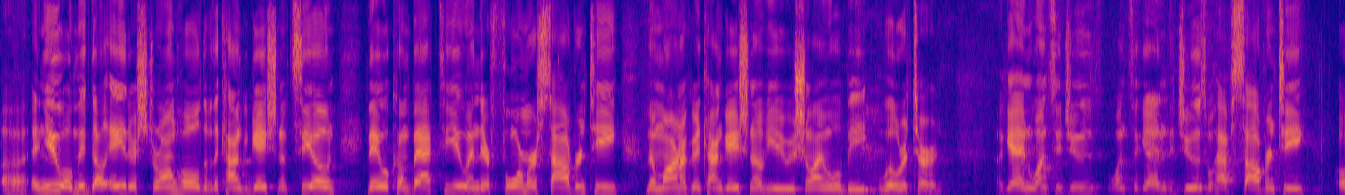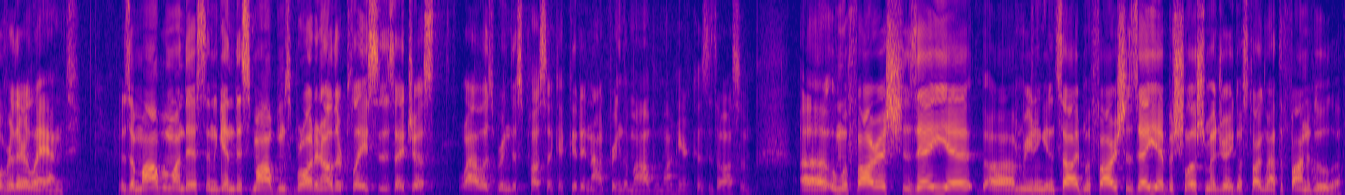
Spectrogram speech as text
uh, and you, O migdal eder, stronghold of the congregation of Zion, they will come back to you, and their former sovereignty, the monarch the congregation of Jerusalem, will be will return. Again, once the Jews, once again, the Jews will have sovereignty over their land. There's a Malbim on this, and again, this Malbim's brought in other places. I just, wow, let's bring this pasuk. I could not bring the Malbim on here because it's awesome. Umufarish uh, uh, I'm reading it inside. Umufarish zeyeh b'shlosh madregos, talking about the Fanagula.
